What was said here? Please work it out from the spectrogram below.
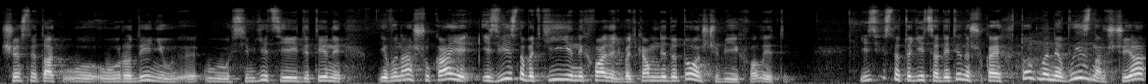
щось не так у, у родині, у, е, у сім'ї цієї дитини, і вона шукає, і звісно, батьки її не хвалять, батькам не до того, щоб її хвалити. І, звісно, тоді ця дитина шукає, хто б мене визнав, що я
